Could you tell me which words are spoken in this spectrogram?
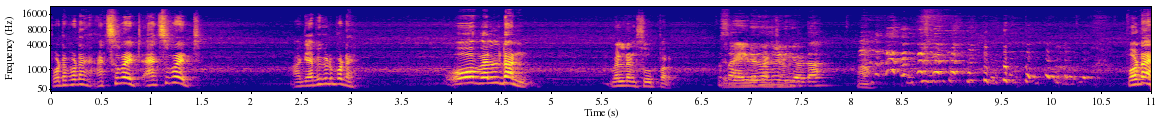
പോട്ടെ പോട്ടെ. ആക്സറേറ്റ് ആക്സറേറ്റ് ആ ഗ്യാപ്പിൽ കൂടെ പോട്ടെ. ഓ well done well done super പോട്ടെ.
